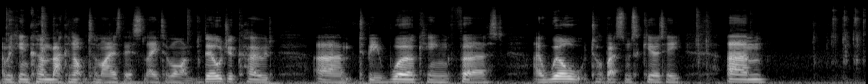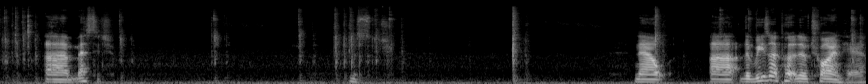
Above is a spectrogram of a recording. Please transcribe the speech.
and we can come back and optimize this later on. Build your code um, to be working first. I will talk about some security. Um, uh, message. Message. Now, uh, the reason I put a little try in here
